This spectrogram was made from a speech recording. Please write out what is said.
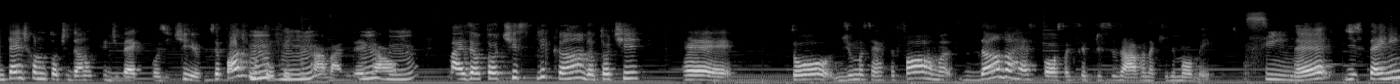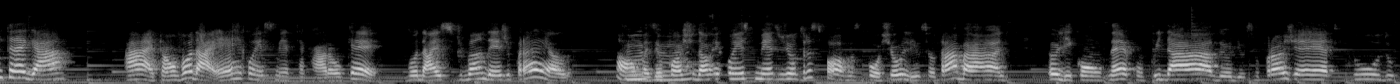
Entende que eu não estou te dando um feedback positivo? Você pode não ter feito um uhum. trabalho legal, uhum. mas eu estou te explicando, eu estou te. É, tô, de uma certa forma, dando a resposta que você precisava naquele momento. Sim. Né? E sem entregar. Ah, então eu vou dar. É reconhecimento que a Carol quer? Vou dar isso de bandeja para ela. Não, uhum. mas eu posso te dar o reconhecimento de outras formas. Poxa, eu li o seu trabalho, eu li com, né, com cuidado, eu li o seu projeto, tudo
